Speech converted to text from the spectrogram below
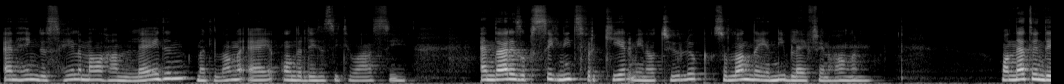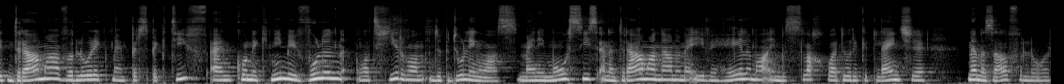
en ging dus helemaal gaan lijden met lange ei onder deze situatie. En daar is op zich niets verkeerd mee natuurlijk, zolang dat je niet blijft in hangen. Want net in dit drama verloor ik mijn perspectief en kon ik niet meer voelen wat hiervan de bedoeling was. Mijn emoties en het drama namen mij even helemaal in beslag, waardoor ik het lijntje met mezelf verloor.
